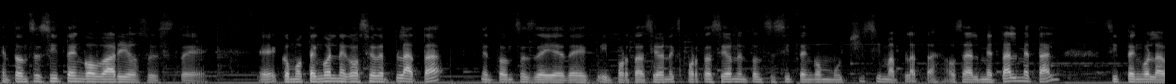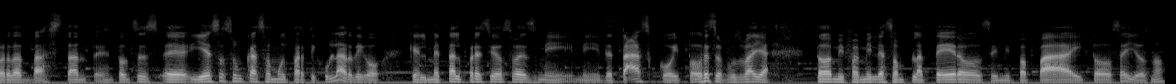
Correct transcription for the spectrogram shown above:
Entonces sí tengo varios, este, eh, como tengo el negocio de plata, entonces de, importación, exportación, entonces sí tengo muchísima plata. O sea, el metal, metal, sí tengo la verdad bastante. Entonces, eh, y eso es un caso muy particular, digo, que el metal precioso es mi, mi de Tasco y todo eso, pues vaya, toda mi familia son plateros y mi papá y todos ellos, ¿no?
